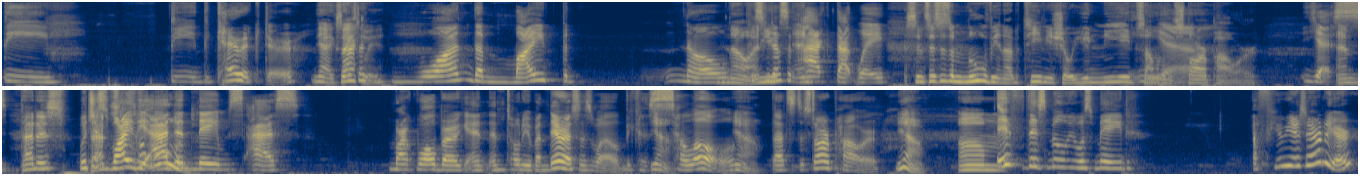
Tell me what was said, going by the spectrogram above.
the the the character. Yeah, Like exactly. one that might, but no, No, because he you- doesn't act that way. Since this is a movie, not a TV show, you need some Yeah. star power, Yes, and that is which is why they added names as Mark Wahlberg and Antonio Banderas as well. Because Yeah. hello, Yeah. that's the star power. Yeah. Um. If this movie was made a few years earlier,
